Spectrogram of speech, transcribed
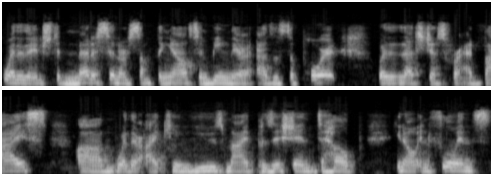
whether they're interested in medicine or something else, and being there as a support, whether that's just for advice, um, whether I can use my position to help, you know, influence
